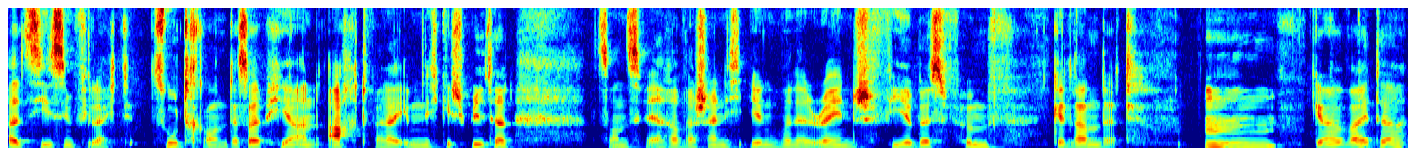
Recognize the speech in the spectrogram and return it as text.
als sie es ihm vielleicht zutrauen. Deshalb hier an 8, weil er eben nicht gespielt hat. Sonst wäre er wahrscheinlich irgendwo in der Range 4 bis 5 gelandet. Mm, gehen wir weiter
